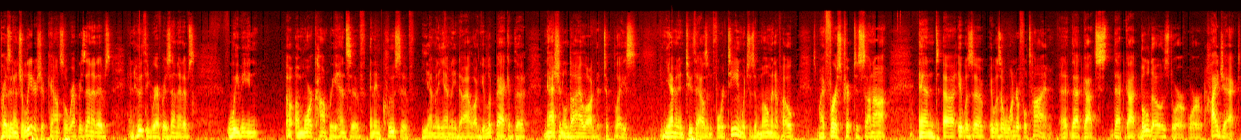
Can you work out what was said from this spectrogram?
Presidential Leadership Council representatives and Houthi representatives. We mean a, a, more comprehensive and inclusive Yemeni Yemeni dialogue. You look back at the national dialogue that took place in Yemen in 2014, which is a moment of hope. It's my first trip to Sana'a, and uh, it was a it was a wonderful time uh, that got that got bulldozed or or hijacked,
